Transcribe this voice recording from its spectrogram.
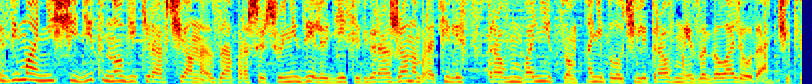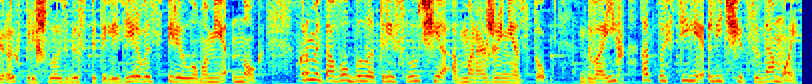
Зима не щадит ноги кировчан. За прошедшую неделю 10 горожан обратились в травмбольницу. Они получили травмы из-за гололеда. Четверых пришлось госпитализировать с переломами ног. Кроме того, было три случая обморожения стоп. Двоих отпустили лечиться домой.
